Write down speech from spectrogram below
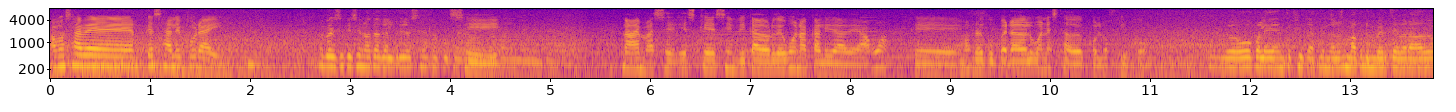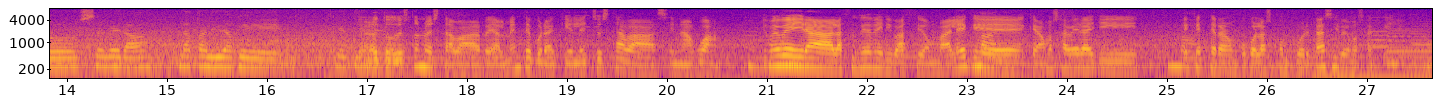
Vamos a ver qué sale por ahí. A ver, sí que se nota que el río se ha recuperado Sí. totalmente. No, además eh, es que es indicador de buena calidad de agua, que hemos recuperado el buen estado ecológico. Luego con la identificación de los macroinvertebrados se verá la calidad que, que tiene. Claro, todo esto no estaba realmente por aquí, el lecho estaba sin agua. Yo me voy a ir a la ciudad de derivación, ¿vale? Que, Vale. que vamos a ver allí, hay que cerrar un poco las compuertas y vemos aquello.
